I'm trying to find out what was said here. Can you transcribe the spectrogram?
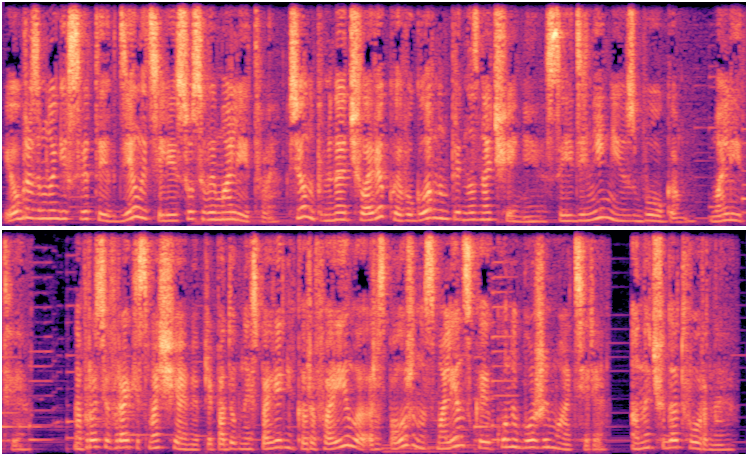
И образы многих святых, делателей Иисусовой молитвы. Все напоминает человеку о его главном предназначении – соединению с Богом, молитве. Напротив раки с мощами преподобного исповедника Рафаила расположена Смоленская икона Божьей Матери. Она чудотворная –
